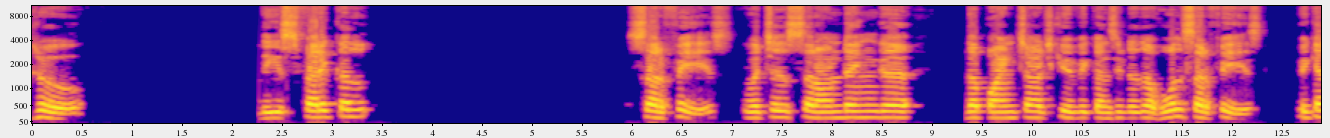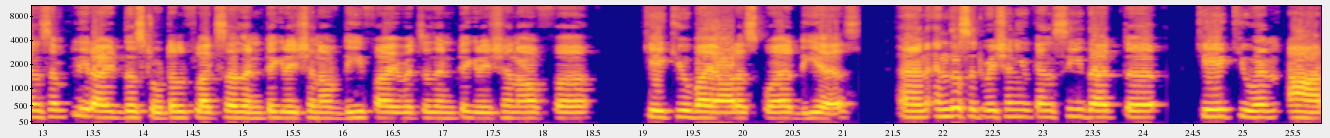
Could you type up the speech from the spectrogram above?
through the spherical surface which is surrounding uh, the point charge q if we consider the whole surface we can simply write this total flux as integration of d phi which is integration of uh, kq by r square ds. And in this situation you can see that uh, k, q and r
